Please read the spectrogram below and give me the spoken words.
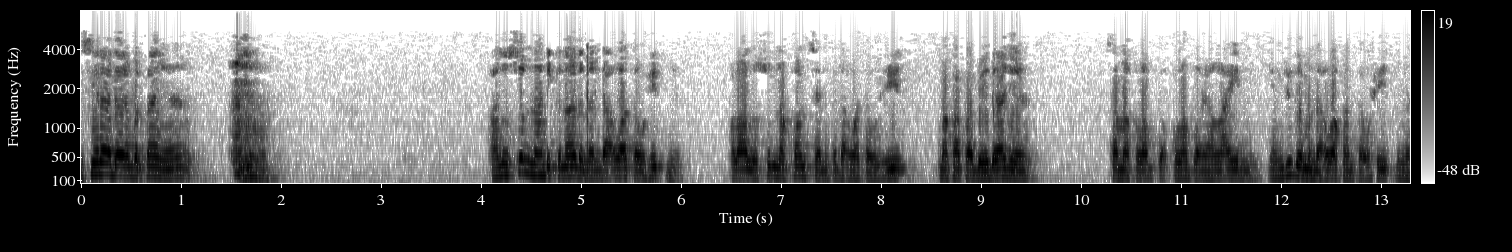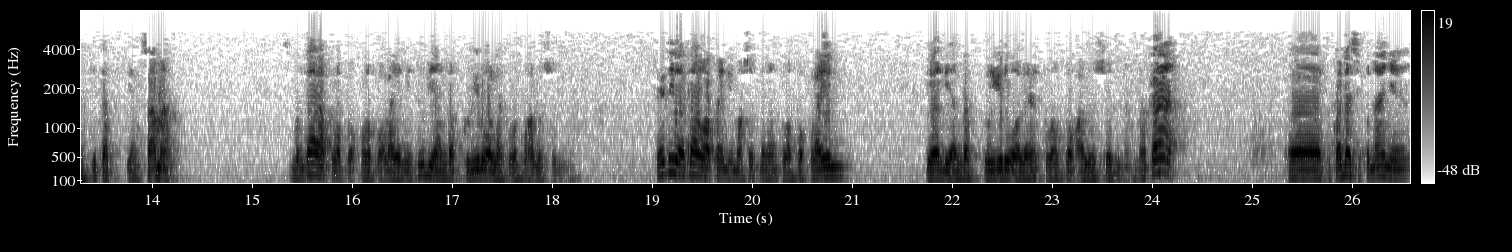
Di sini ada yang bertanya, Ahlus sunnah dikenal dengan dakwah tauhidnya. Kalau ahlus sunnah konsen ke dakwah tauhid, maka apa bedanya sama kelompok-kelompok yang lain yang juga mendakwakan tauhid dengan kitab yang sama. Sementara kelompok-kelompok lain itu dianggap keliru oleh kelompok ahlus sunnah. Saya tidak tahu apa yang dimaksud dengan kelompok lain yang dianggap keliru oleh kelompok ahlus sunnah. Maka eh, kepada si penanya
